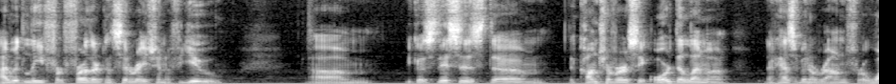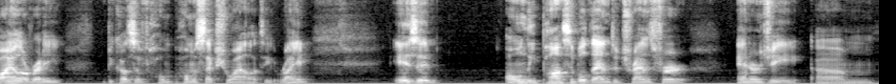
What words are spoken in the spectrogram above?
I would leave for further consideration of you, um, because this is the, the controversy or dilemma that has been around for a while already because of hom- homosexuality, right? Is it only possible then to transfer energy? Um,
